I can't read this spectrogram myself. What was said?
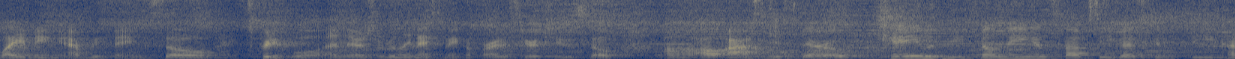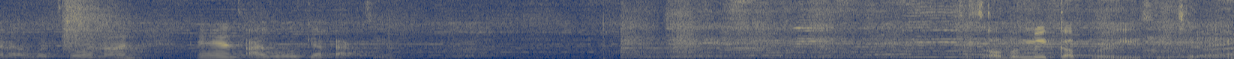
lighting, everything. So it's pretty cool, and there's a really nice makeup artist here too. So uh, I'll ask if they're okay with me filming and stuff, so you guys can see kind of what's going on, and I will get back to you. This is all the makeup we're using today.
